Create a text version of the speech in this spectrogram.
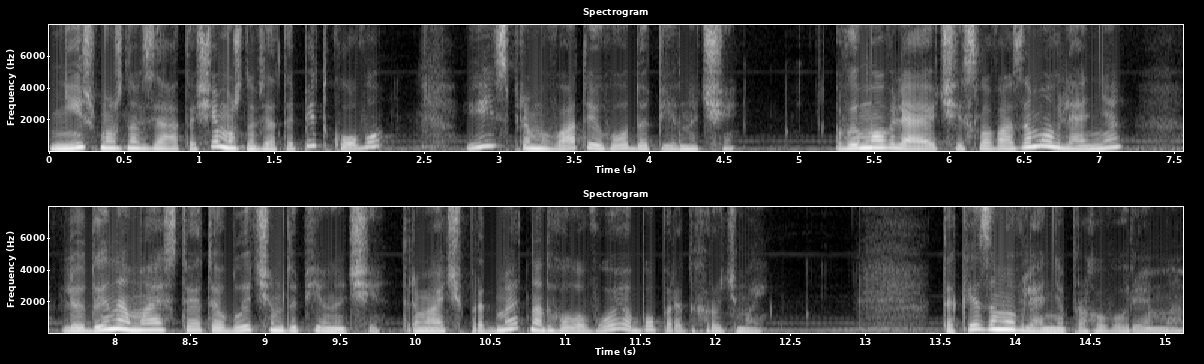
ніж можна взяти, ще можна взяти підкову і спрямувати його до півночі. Вимовляючи слова замовляння, людина має стояти обличчям до півночі, тримаючи предмет над головою або перед грудьми. Таке замовляння проговорюємо.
